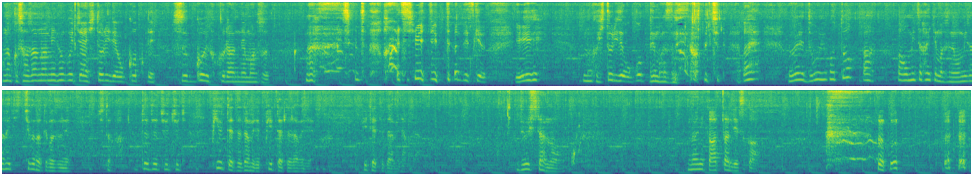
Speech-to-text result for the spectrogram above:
なんかさざ波フグちゃん一人で怒ってすっごい膨らんでます。ちょっと初めて見たんですけど。え？ー、なんか一人で怒ってますね。これちょっとえ？え？どういうこと？ああお水入ってますね。お水入ってちっちゃくなってますね。ちょっとちょちょちょちょピュってやったらダメでピュってやったらダメで。ピュってやったらダメだから。どうしたの？何かあったんですか？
